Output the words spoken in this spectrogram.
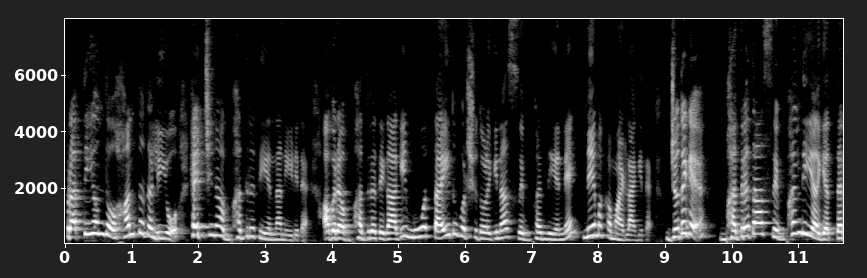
ಪ್ರತಿಯೊಂದು ಹಂತದಲ್ಲಿಯೂ ಹೆಚ್ಚಿನ ಭದ್ರತೆಯನ್ನ ನೀಡಿದೆ. ಅವರ ಭದ್ರತೆಗಾಗಿ ಮೂವತ್ತೈದು ವರ್ಷದೊಳಗಿನ ಸಿಬ್ಬಂದಿಯನ್ನೇ ನೇಮಕ ಮಾಡಲಾಗಿದೆ. ಜೊತೆಗೆ ಭದ್ರತಾ ಸಿಬ್ಬಂದಿಯ ಎತ್ತರ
